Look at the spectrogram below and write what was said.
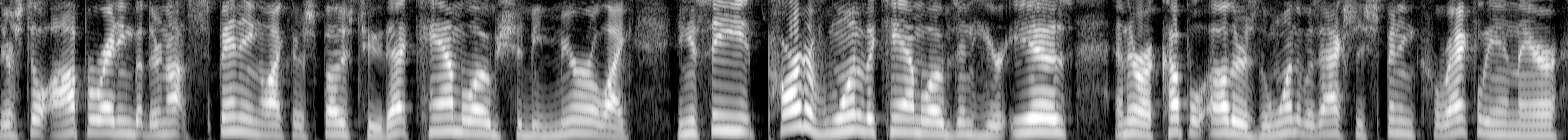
They're still operating, but they're not spinning like they're supposed to. That cam lobe should be mirror-like. You can see part of one of the cam lobes in here is, and there are a couple others. The one that was actually spinning correctly in there,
